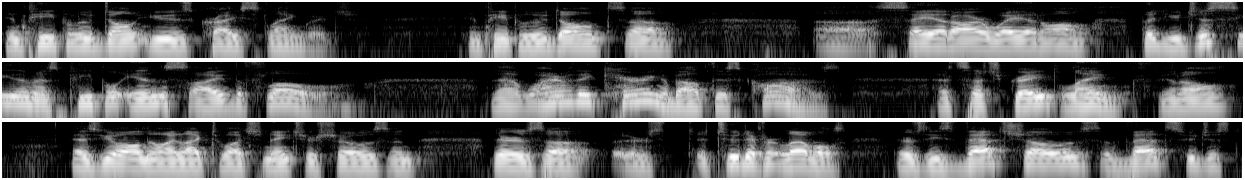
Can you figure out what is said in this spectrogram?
in people who don't use Christ language, in people who don't uh, uh, say it our way at all, but you just see them as people inside the flow. That why are they caring about this cause at such great length? You know, as you all know, I like to watch nature shows, and there's uh, there's two different levels. There's these vet shows of vets who just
